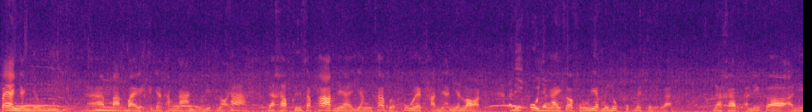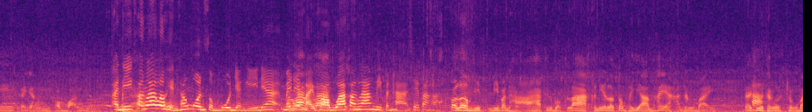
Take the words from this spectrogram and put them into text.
แป้งยังยังมีอยู่นะฮะปากใบยังทำงานอยู่นิดหน่อย ค่ะ นะครับคือสภาพเนี่ยยังถ้าเผื่อกู้ได้ทันเนี่ยอันนี้รอด อันนี้กู้ยังไงก็คงเรียกไม่ลุกปลุกไม่ตื่นละ นะครับ อันนี้ก็อันนี้ก็ยังมีความหวังอยู่ อันนี้ข้างล่างเราเห็นข้างบนสมบูรณ์อย่างนี้เนี่ยไม่ได้ข้างล่างหมายความว่าข้างล่างมีปัญหาใช่ปะคะก็เริ่มมีมีปัญหาฮะคือระบบรากคราวนี้เราต้องพยายามให้อาหารทางใบนะค่ะช่วยทางทางใบ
